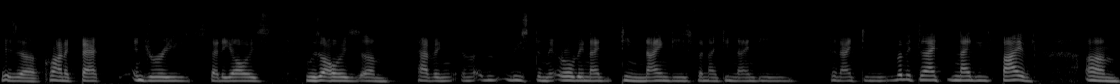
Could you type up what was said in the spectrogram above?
his uh, chronic back injuries that he always he was always um, having, at least in the early 1990s, for 1990 to 19 really to 1995. Um,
